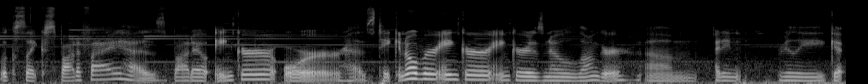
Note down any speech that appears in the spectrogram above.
looks like Spotify has bought out Anchor or has taken over Anchor. Anchor is no longer. Um, I didn't really get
